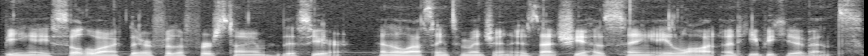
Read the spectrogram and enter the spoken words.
being a solo act there for the first time this year. And the last thing to mention is that she has sang a lot at Hibiki events.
